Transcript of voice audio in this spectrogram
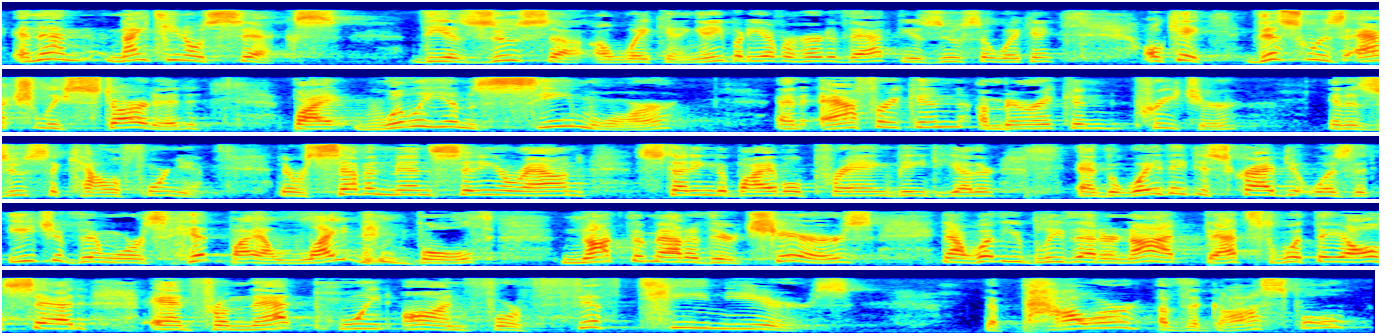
And then 1906, the Azusa Awakening. Anybody ever heard of that? The Azusa Awakening? Okay, this was actually started by William Seymour, an African American preacher in Azusa, California. There were seven men sitting around studying the Bible, praying, being together. And the way they described it was that each of them was hit by a lightning bolt, knocked them out of their chairs. Now, whether you believe that or not, that's what they all said. And from that point on, for 15 years, the power of the gospel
